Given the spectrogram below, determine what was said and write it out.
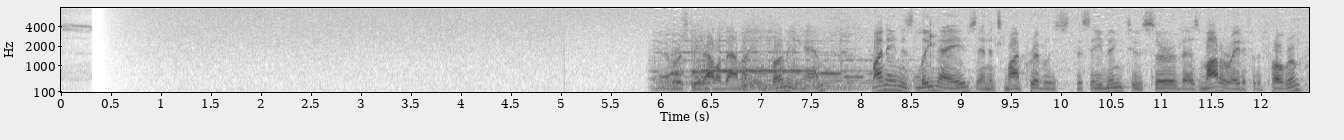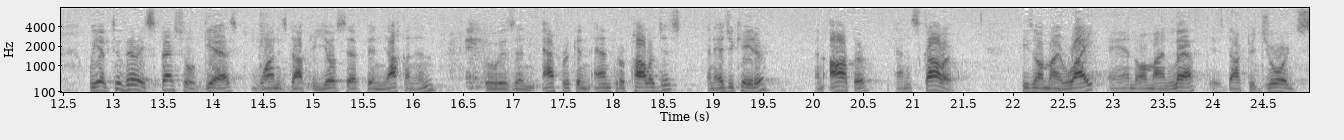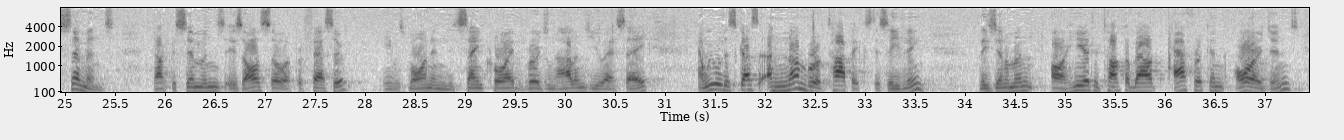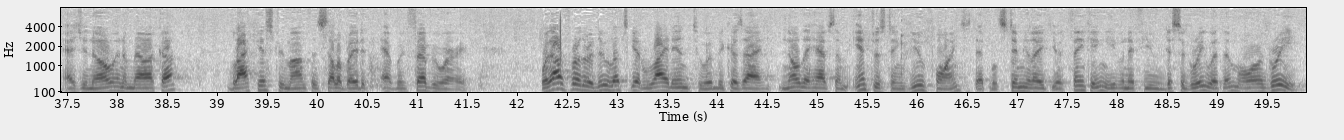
University of Alabama in Birmingham. My name is Lee Naves, and it's my privilege this evening to serve as moderator for the program. We have two very special guests. One is Dr. Yosef Ben Jochannan, who is an African anthropologist, an educator, an author, and a scholar. He's on my right, and on my left is Dr. George Simmonds. Dr. Simmonds is also a professor. He was born in the St. Croix, Virgin Islands, USA. And we will discuss a number of topics this evening. These gentlemen are here to talk about African origins. As you know, in America, Black History Month is celebrated every February. Without further ado, let's get right into it because I know they have some interesting viewpoints that will stimulate your thinking, even if you disagree with them or agree.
